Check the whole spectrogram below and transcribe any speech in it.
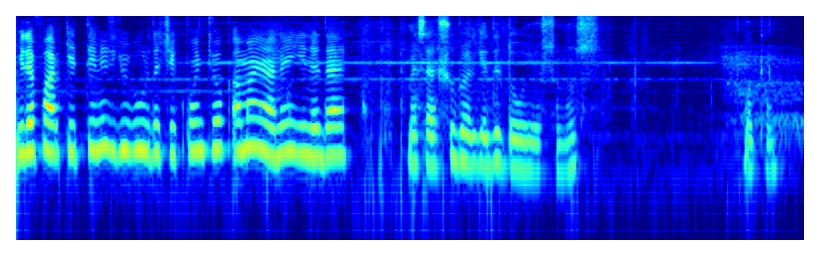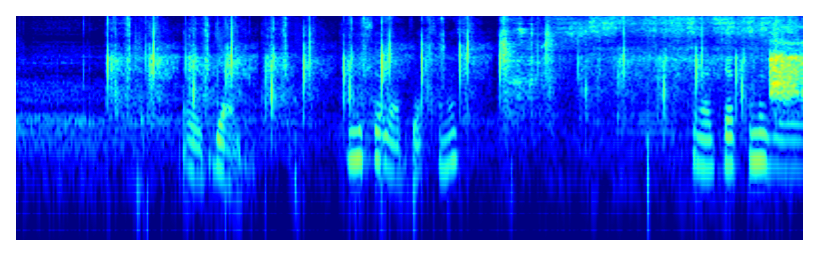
Bir de fark ettiğiniz gibi burada checkpoint yok ama yani yine de mesela şu bölgede doğuyorsunuz. Bakın. Evet geldi. Şimdi şöyle yapacaksınız. Yapacaksınız ve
